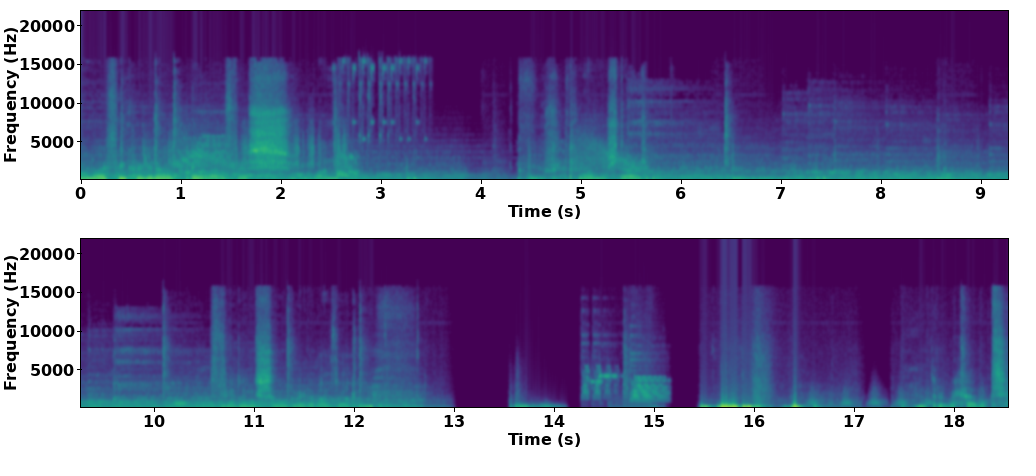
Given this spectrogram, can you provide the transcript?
And I think we're gonna bail out of this one. Died. Feeling so great about that one. There we have it.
